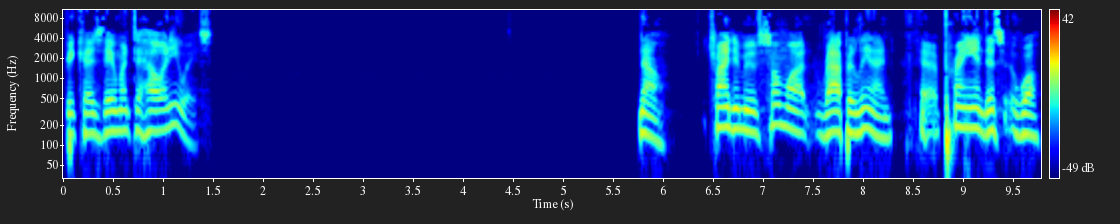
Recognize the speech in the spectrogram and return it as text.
because they went to hell anyways. Now, trying to move somewhat rapidly and uh, praying this will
